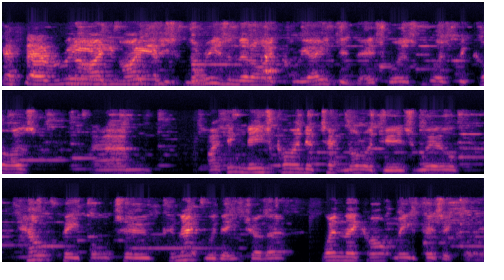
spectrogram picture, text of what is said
if they're You really, know, I, I, really the reason that I created this was was because um, I think these kind of technologies will help people to connect with each other when they can't meet physically.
